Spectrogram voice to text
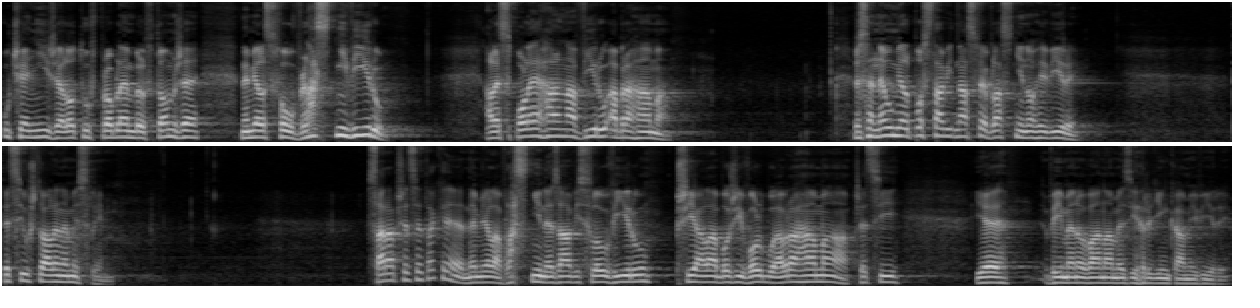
učení, že Lotův problém byl v tom, že neměl svou vlastní víru, ale spoléhal na víru Abrahama. Že se neuměl postavit na své vlastní nohy víry. Teď si už to ale nemyslím. Sara přece také neměla vlastní nezávislou víru, přijala boží volbu Abrahama a přeci je vyjmenována mezi hrdinkami víry.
